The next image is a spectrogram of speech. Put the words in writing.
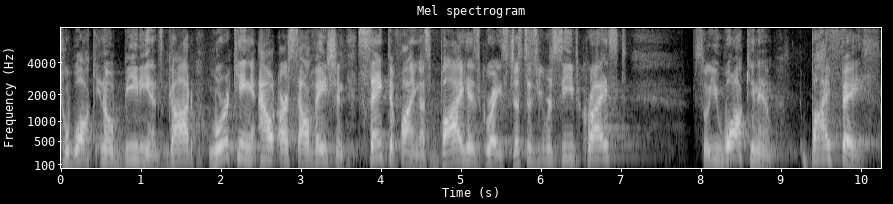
to walk in obedience. God working out our salvation, sanctifying us by His grace, just as you received Christ. So you walk in Him by faith.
